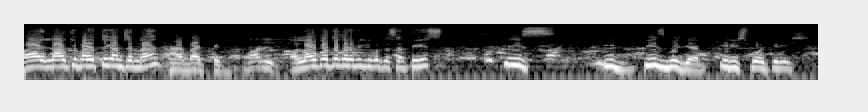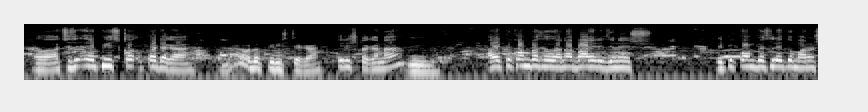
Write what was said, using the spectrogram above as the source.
ভাই লাউ কি বাড়ির থেকে আনছেন না? হ্যাঁ, বাইর থেকে। লাউ কত করে বিক্রি করতেছেন পিস? পিস, ই পিস বুঝে, 30, 35 আচ্ছা আচ্ছা, এই পিস কয় টাকা? না, ওটা 30 টাকা। তিরিশ টাকা না? আর একটু কম বেচা যায় না বাড়ির জিনিস। একটু কম বেচলেই তো মানুষ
